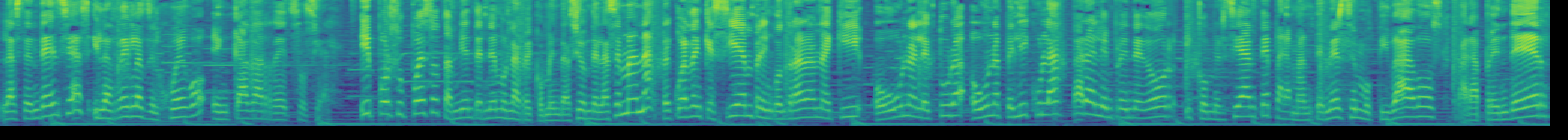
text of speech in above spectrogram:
las tendencias y las reglas del juego en cada red social. Y por supuesto también tenemos la recomendación de la semana. Recuerden que siempre encontrarán aquí o una lectura o una película para el emprendedor y comerciante para mantenerse motivados, para aprender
